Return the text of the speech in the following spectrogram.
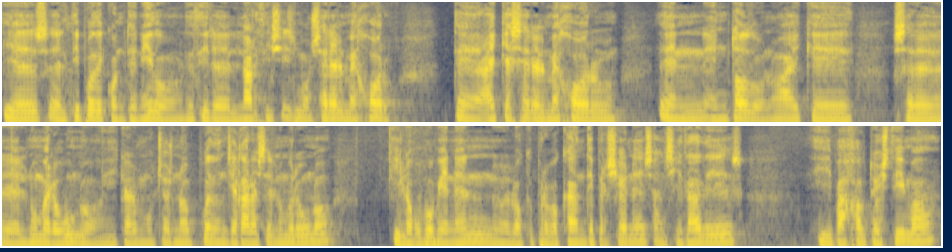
y es el tipo de contenido, es decir, el narcisismo, ser el mejor. Te- hay que ser el mejor en, en todo, ¿no? Hay que ser el número uno. Y claro, muchos no pueden llegar a ser el número uno y luego vienen lo que provocan depresiones, ansiedades y baja autoestima,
